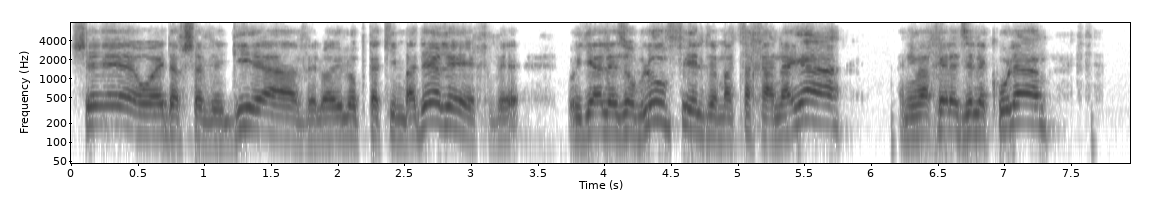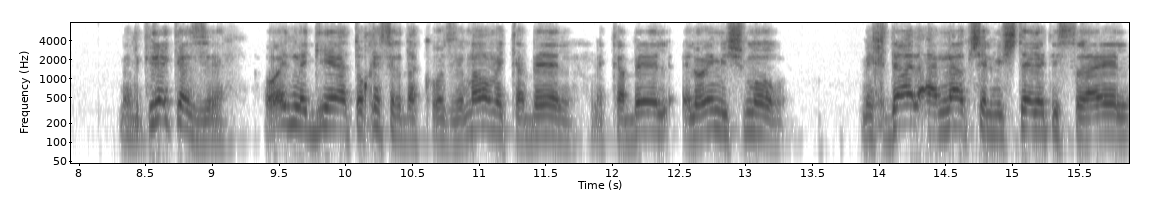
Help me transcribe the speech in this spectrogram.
שאוהד עכשיו הגיע ולא היו לו פקקים בדרך, והוא הגיע לאזור בלומפילד ומצא חנייה, אני מאחל את זה לכולם. במקרה כזה, אוהד מגיע תוך עשר דקות, ומה הוא מקבל? מקבל, אלוהים ישמור, מחדל ענק של משטרת ישראל,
